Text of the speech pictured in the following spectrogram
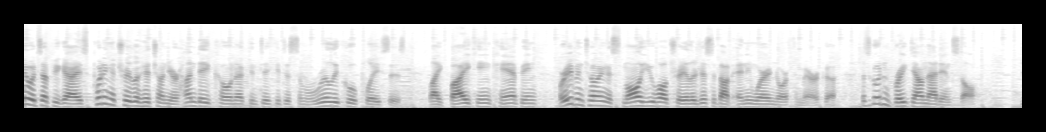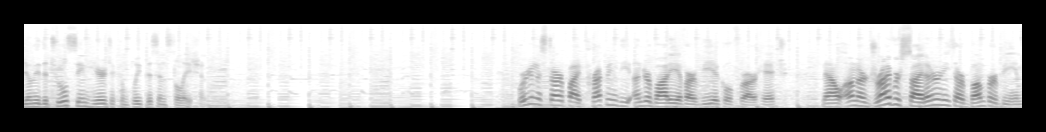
Hey, what's up you guys? Putting a trailer hitch on your Hyundai Kona can take you to some really cool places like biking, camping, or even towing a small U-Haul trailer just about anywhere in North America. Let's go ahead and break down that install. You'll need the tools seen here to complete this installation. We're gonna start by prepping the underbody of our vehicle for our hitch. Now on our driver's side, underneath our bumper beam,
